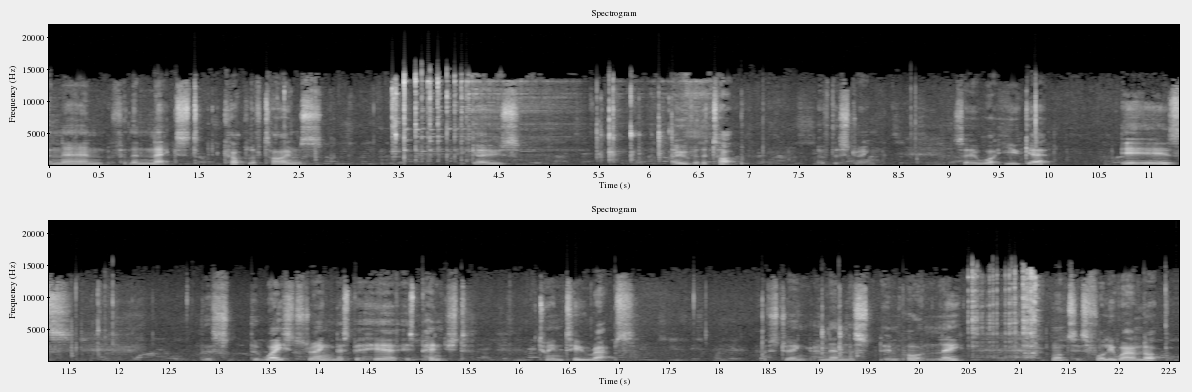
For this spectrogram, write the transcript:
And then for the next couple of times, it goes over the top of the string. So what you get is this, the waste string, this bit here, is pinched between two wraps of string and then the, importantly once it's fully wound up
